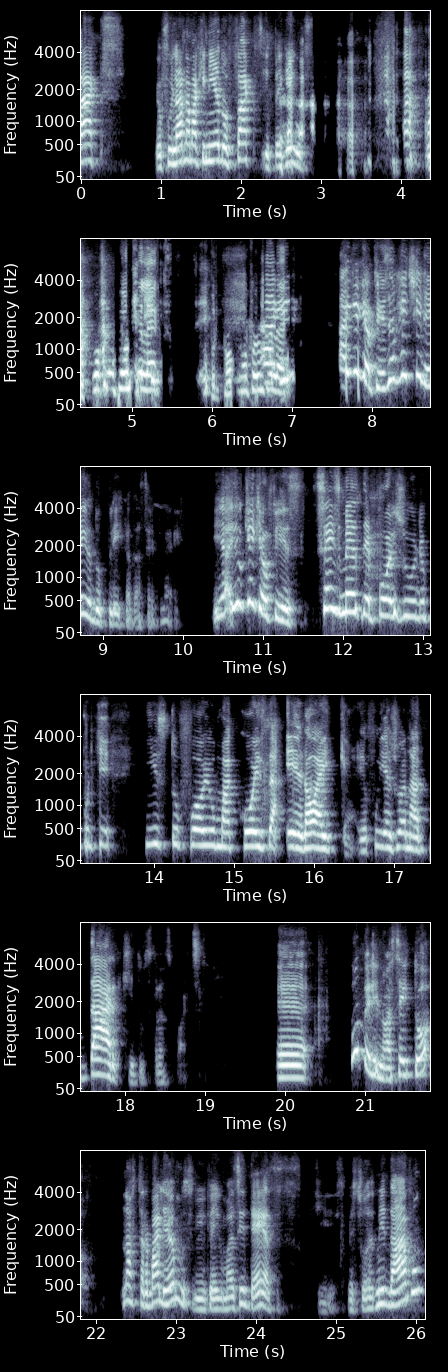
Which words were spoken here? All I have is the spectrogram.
Fax. Eu fui lá na maquininha do fax e peguei o. Por pouco não foi um telex. Por pouco não foi um telex. Aí o que, que eu fiz? Eu retirei o duplica da Assembleia. E aí o que, que eu fiz? Seis meses depois, Júlio, porque isto foi uma coisa heróica. Eu fui a Joana Dark dos transportes. É, como ele não aceitou, nós trabalhamos, me umas ideias que as pessoas me davam.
